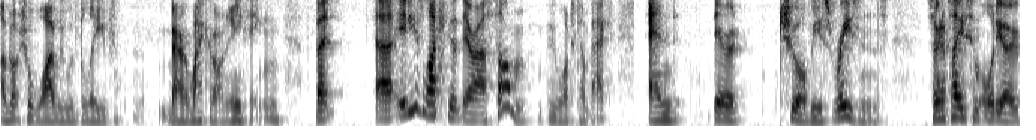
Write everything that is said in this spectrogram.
I'm not sure why we would believe Baron Waqa on anything, but uh, it is likely that there are some who want to come back, and there are two obvious reasons. So I'm going to play you some audio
